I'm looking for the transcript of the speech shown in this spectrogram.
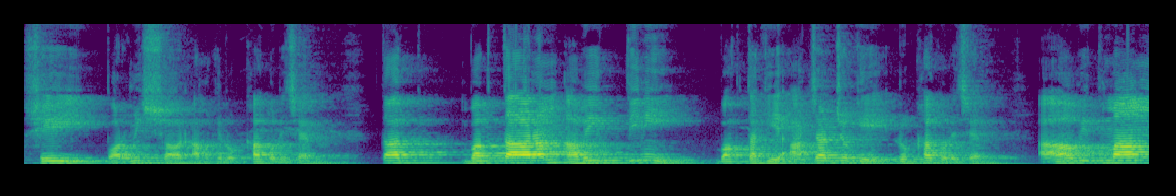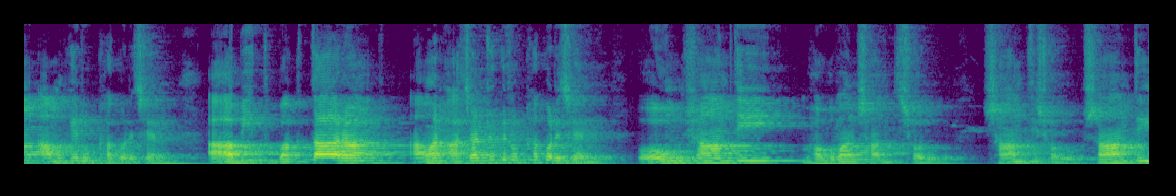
সেই পরমেশ্বর আমাকে রক্ষা করেছেন। তৎ বক্তারাম আবেদ তিনি বক্তাকে আচার্যকে রক্ষা করেছেন। আবিদমাম আমাকে রক্ষা করেছেন। আবিদ বক্তারাম আমার আচার্যকে রক্ষা করেছেন। ওম শান্তি, ভগবান শান্তি স্বরূপ শান্তি স্বরূপ, শান্তি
